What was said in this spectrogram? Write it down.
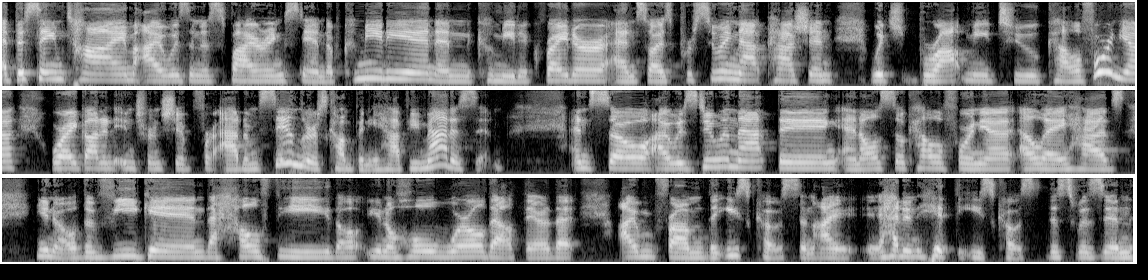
at the same time i was an aspiring stand-up comedian and comedic writer. And so i was pursuing that passion which brought me to california where i got an internship for adam sandler's company happy madison. And so i was doing that thing. And also california la has you know the vegan the healthy the you know whole world out there that i'm from the east coast. And i hadn't hit the east coast. This was in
